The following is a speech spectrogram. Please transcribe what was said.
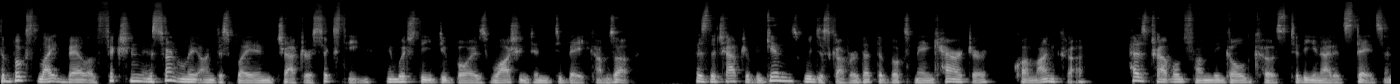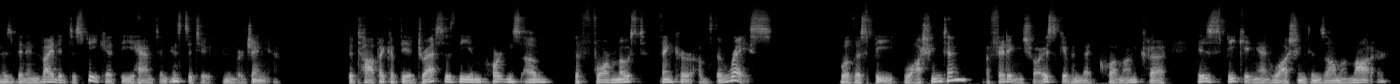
The book's light veil of fiction is certainly on display in Chapter 16, in which the Du Bois Washington debate comes up. As the chapter begins, we discover that the book's main character, Kwamankra, has traveled from the Gold Coast to the United States and has been invited to speak at the Hampton Institute in Virginia. The topic of the address is the importance of the foremost thinker of the race. Will this be Washington? A fitting choice, given that Kwamankra is speaking at Washington's alma mater.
